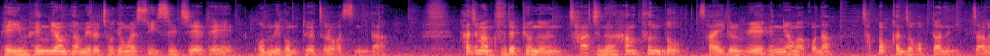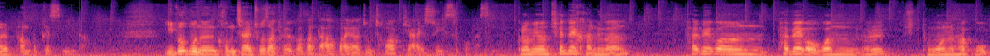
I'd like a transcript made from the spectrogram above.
배임 횡령 혐의를 적용할 수 있을지에 대해 법리 검토에 들어갔습니다. 하지만 구 대표는 자신은 한 푼도 사익을 위해 횡령하거나 착복한 적 없다는 입장을 반복했습니다. 이 부분은 검찰 조사 결과가 나와봐야 좀 정확히 알 수 있을 것 같습니다. 그러면 최대 가능한 800원, 800억 원을 동원을 하고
